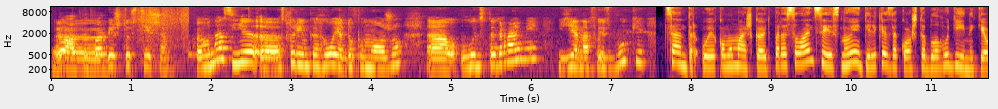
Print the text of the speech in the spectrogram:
Да, е, тепер- більш товстіше. У нас є е, сторінка Героя допоможу е, у інстаграмі, є на Фейсбуці. Центр, у якому мешкають переселенці, існує тільки за кошти благодійників.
